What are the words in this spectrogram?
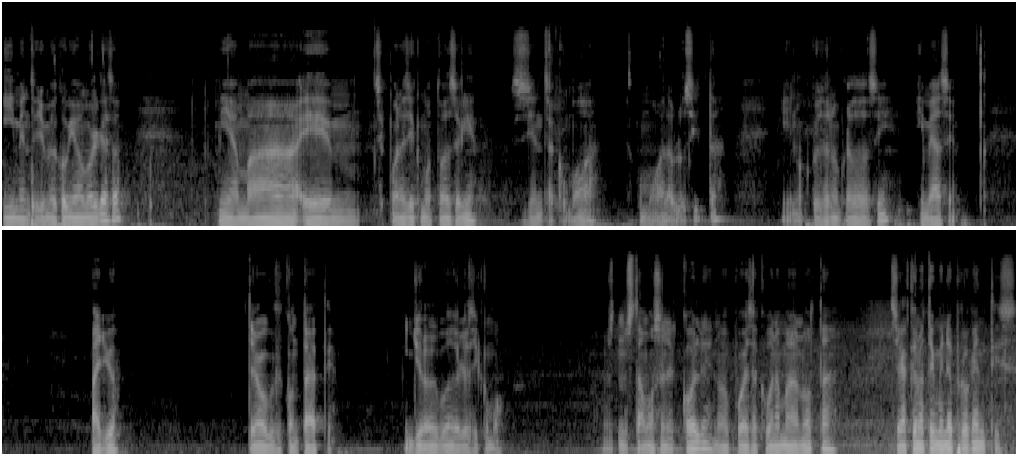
Y mientras yo me comía hamburguesa, mi mamá em, se pone así como toda seria. Se sienta, acomoda, acomoda la blusita. Y me cruza los brazos así. Y me hace, Mayo, tengo que contarte. Y yo lo voy a ver así como, "Pues, no estamos en el cole, no me puedes sacar una mala nota. ¿Será que no terminé progentis?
